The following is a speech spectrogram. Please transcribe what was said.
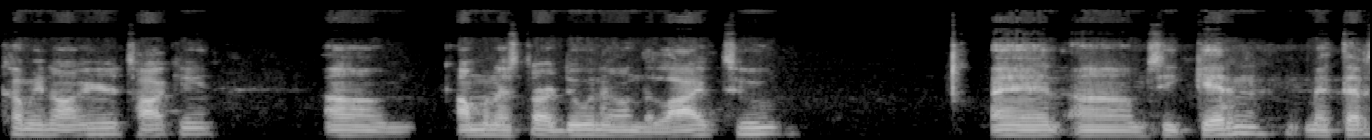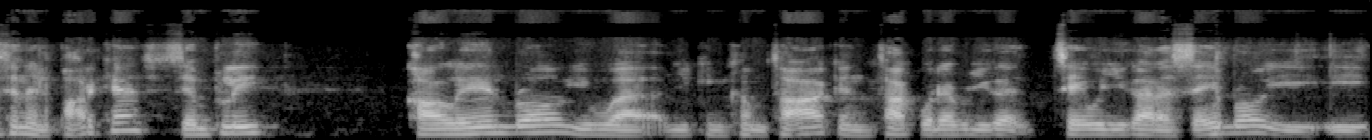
coming on here talking. Um, I'm gonna start doing it on the live too. And um, si quieren meterse en el podcast, simply call in, bro. You uh, you can come talk and talk whatever you got, say what you gotta say, bro. This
